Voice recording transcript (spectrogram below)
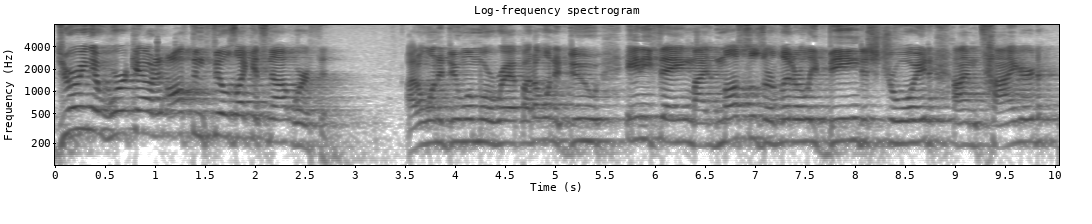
During a workout, it often feels like it's not worth it. I don't want to do one more rep. I don't want to do anything. My muscles are literally being destroyed. I'm tired.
